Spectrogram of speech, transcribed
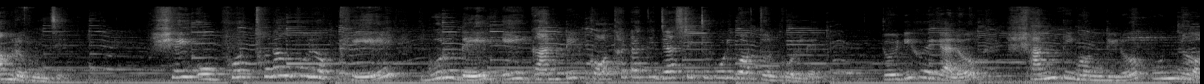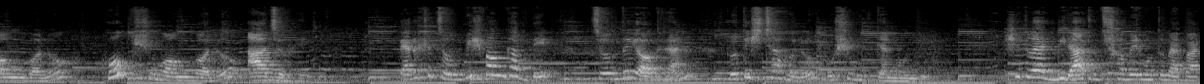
আম্রকুঞ্জে। সেই অভ্যর্থনা উপলক্ষে গুরুদেব এই গানটির কথাটাকে জাস্ট একটু পরিবর্তন করলেন। তৈরি হয়ে গেল শান্তি মন্দির পুণ্য অঙ্গন হোক সুমঙ্গল আজহে তেরোশো চব্বিশ বঙ্গাব্দে চোদ্দই অঘ্রাণ প্রতিষ্ঠা হলো বসু বিজ্ঞান মন্দির। সে তো এক বিরাট উৎসবের মতো ব্যাপার।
